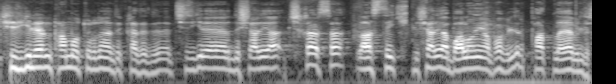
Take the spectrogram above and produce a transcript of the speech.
Çizgilerin tam oturduğuna dikkat edin. Çizgiler dışarıya çıkarsa lastik dışarıya balon yapabilir, patlayabilir.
